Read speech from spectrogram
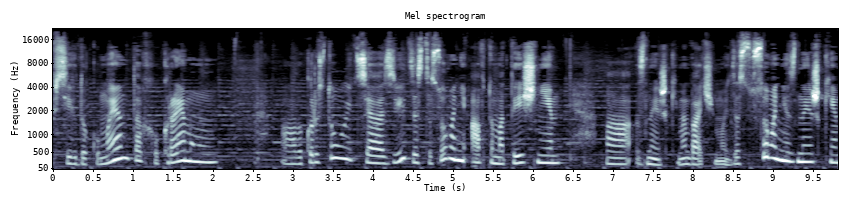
всіх документах окремому використовується звіт застосовані автоматичні знижки. Ми бачимо застосовані знижки.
